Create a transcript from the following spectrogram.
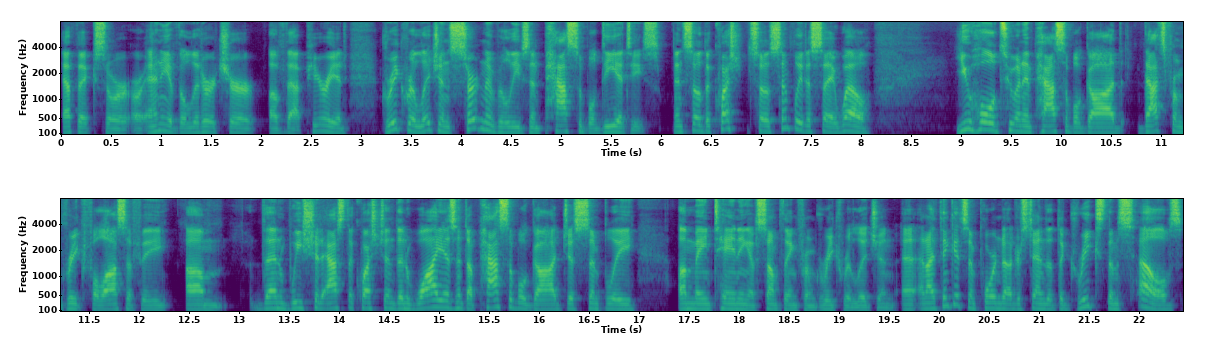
epics or, or any of the literature of that period, Greek religion certainly believes in passible deities. And so the question, so simply to say, well, you hold to an impassible God, that's from Greek philosophy. Um, then we should ask the question then why isn't a passible God just simply a maintaining of something from Greek religion? And, I think it's important to understand that the Greeks themselves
